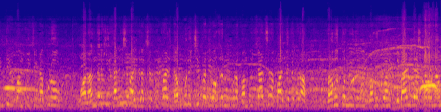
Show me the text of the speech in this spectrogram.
ఇంటికి పంపించేటప్పుడు వాళ్ళందరికీ కనీసం ఐదు లక్షల రూపాయలు డబ్బులు ఇచ్చి ప్రతి ఒక్కరిని కూడా పంపించాల్సిన బాధ్యత కూడా ప్రభుత్వం మీద ఈ ప్రభుత్వానికి డిమాండ్ చేస్తూ ఉన్నాం.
